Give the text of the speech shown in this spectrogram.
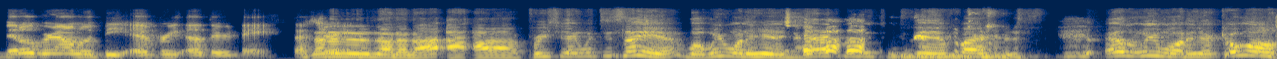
middle ground would be every other day. That's No, no, right. no, no, no, no, no. I, I, I appreciate what you're saying, but we want to hear exactly what you said first. That's what we want to hear. Come on.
